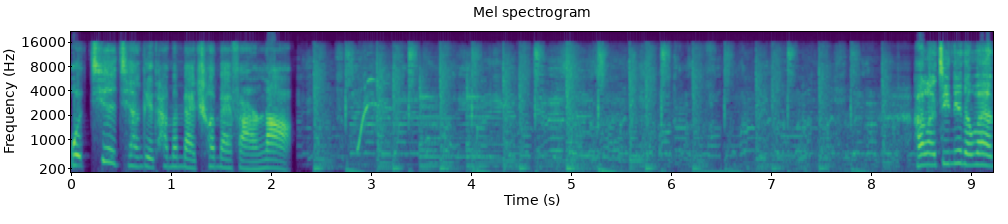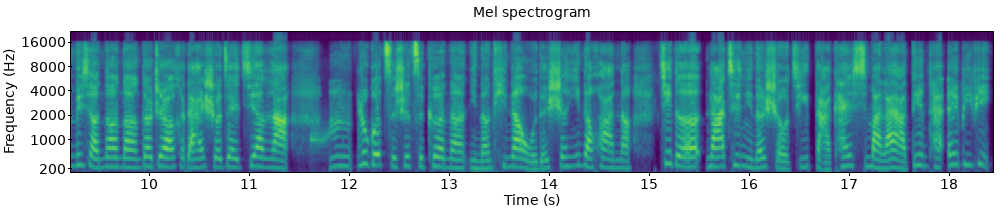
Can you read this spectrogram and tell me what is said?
我借钱给他们买车买房了。好了，今天的万万没想到呢，到这要和大家说再见啦。嗯，如果此时此刻呢，你能听到我的声音的话呢，记得拿起你的手机，打开喜马拉雅电台 APP。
